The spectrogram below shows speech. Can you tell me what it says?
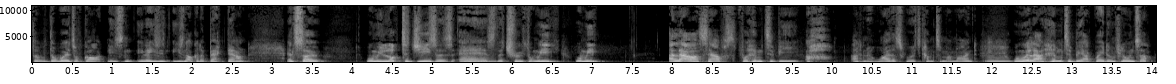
the, the words of God. He's you know he's he's not going to back down, and so when we look to Jesus as mm. the truth, when we when we allow ourselves for him to be oh I don't know why this word's come to my mind. Mm. When we allow him to be our great influencer,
